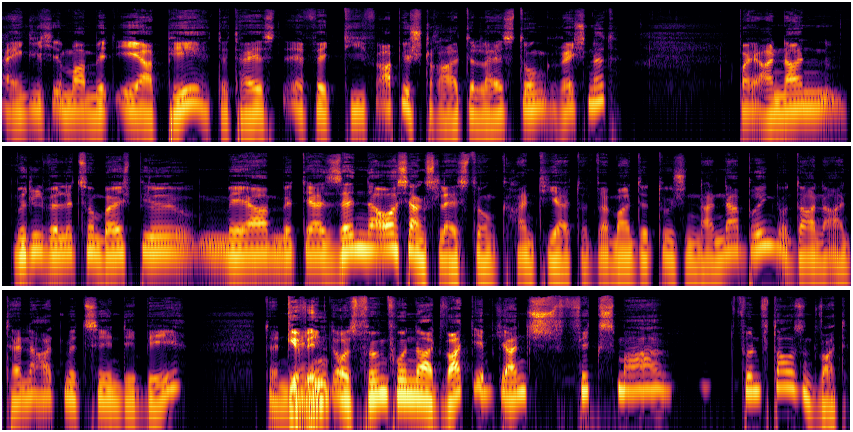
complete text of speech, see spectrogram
eigentlich immer mit EAP, das heißt effektiv abgestrahlte Leistung, rechnet. Bei anderen Mittelwelle zum Beispiel mehr mit der Sendeausgangsleistung hantiert. Und wenn man das durcheinander bringt und da eine Antenne hat mit 10 dB, dann Gewinnt. aus 500 Watt eben ganz fix mal 5000 Watt.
